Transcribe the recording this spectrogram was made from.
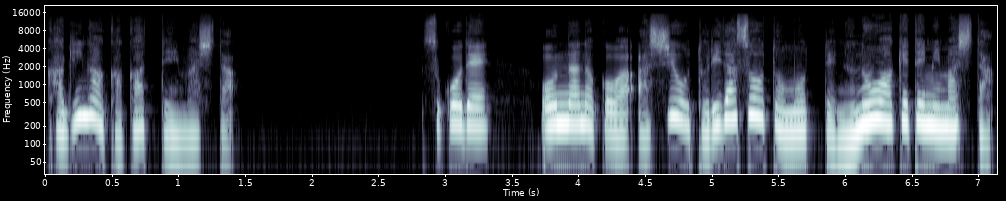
鍵がかかっていました。そこで女の子は足を取り出そうと思って布を開けてみました。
